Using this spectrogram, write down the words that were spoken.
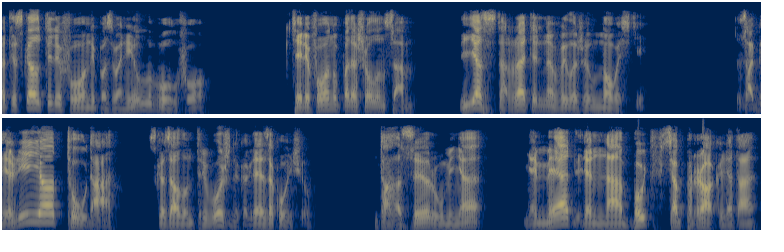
отыскал телефон и позвонил Вулфу. К телефону подошел он сам, я старательно выложил новости. «Забери ее оттуда!» — сказал он тревожно, когда я закончил. — Да, сэр, у меня... — Немедленно, будь все проклято!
